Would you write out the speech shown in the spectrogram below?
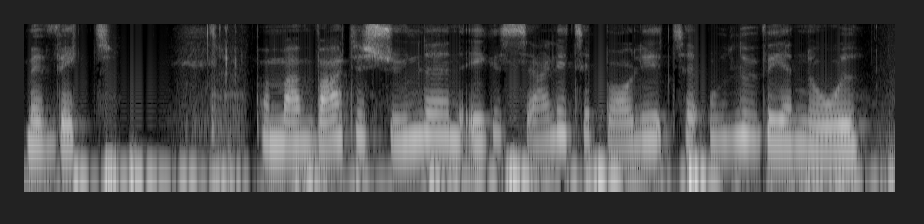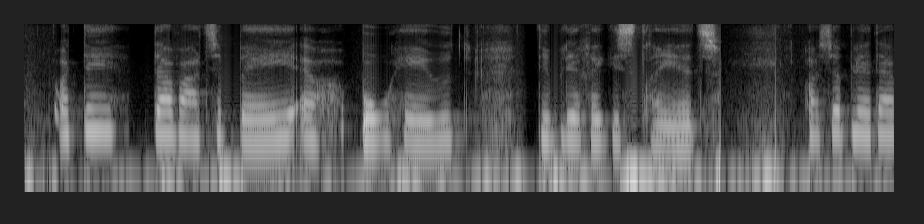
med vægt. For man var til synligheden ikke særlig tilbøjelig til at udlevere noget. Og det, der var tilbage af bohavet, det blev registreret. Og så blev der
